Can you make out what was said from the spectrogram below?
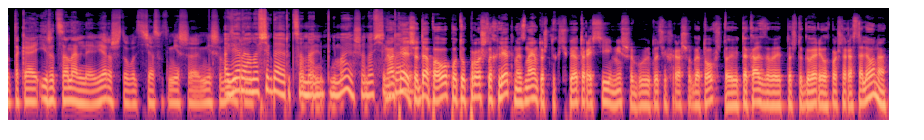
вот такая иррациональная вера, что вот сейчас вот Миша, Миша А Вера, и- она всегда иррациональна, понимаешь? Она Ну, всегда... опять же, да, по опыту прошлых лет мы знаем то, что к чемпионату России Миша будет очень хорошо готов, что и доказывает то, что говорила в прошлый раз Алена,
